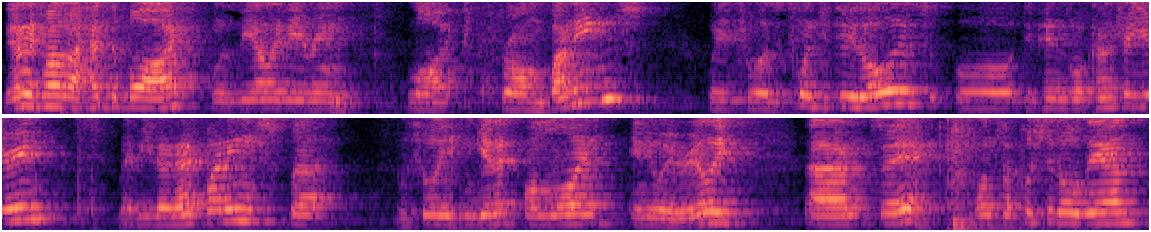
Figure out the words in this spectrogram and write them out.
The only part I had to buy was the LED ring light from Bunnings, which was $22 or depends what country you're in. Maybe you don't have Bunnings, but I'm sure you can get it online anywhere really. Um, so yeah, once I pushed it all down,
